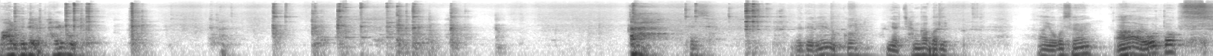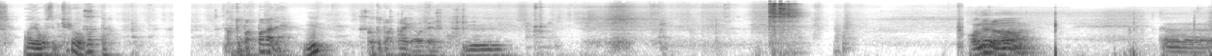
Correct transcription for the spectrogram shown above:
말 그대로 발부. 아, 됐어. 이대로 해놓고 그냥 잠가버려. 아, 요것은 아, 요것도 아, 요것은 필요 없겠다. 그것도 빡빡하네. 응? 그것도 빡빡해 어때? 음. 오늘은 그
